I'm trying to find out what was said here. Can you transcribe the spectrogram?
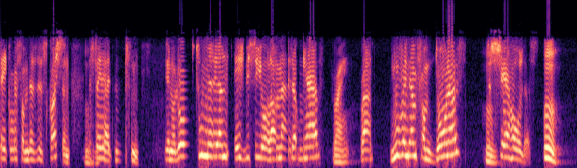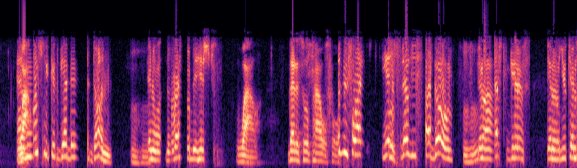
take away from this discussion mm-hmm. to say that listen, you know, those two million HBCU alumni that we have, right, right, moving them from donors mm. to shareholders. Mm. And wow. once we could get that done, mm-hmm. you know, the rest will be history. Wow, that is so powerful. Just before I, yes, mm. just before I go, mm-hmm. you know, I have to give you know, you can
